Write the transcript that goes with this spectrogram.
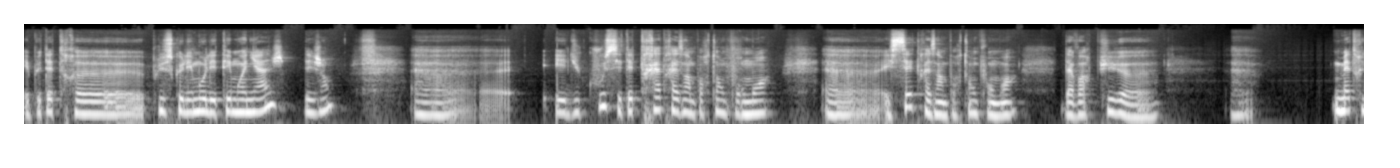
et peut-être euh, plus que les mots, les témoignages des gens. Euh, et du coup, c'était très très important pour moi, euh, et c'est très important pour moi d'avoir pu euh, euh, mettre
